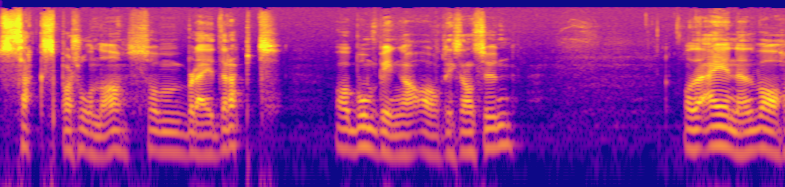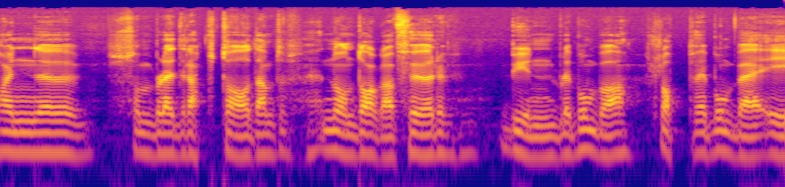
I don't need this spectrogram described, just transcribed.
seks personer som ble drept av bombinga av Kristiansund. Og det ene var han eh, som ble drept av dem noen dager før byen ble bomba. Slapp ei bombe i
